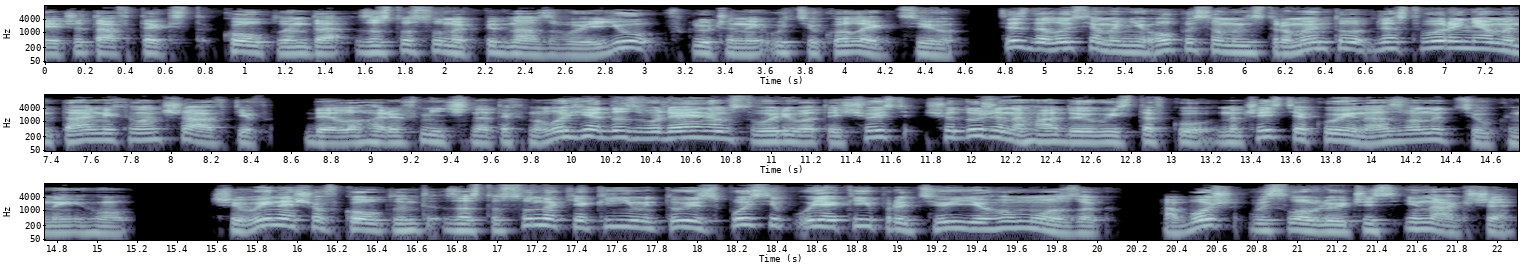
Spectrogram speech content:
я читав текст Коупленда застосунок під назвою U, включений у цю колекцію, це здалося мені описом інструменту для створення ментальних ландшафтів, де логарифмічна технологія дозволяє нам створювати щось, що дуже нагадує виставку, на честь якої названо цю книгу. Чи винайшов Коупленд застосунок, який імітує спосіб, у який працює його мозок, або ж, висловлюючись інакше,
